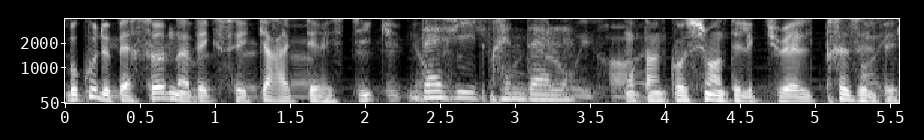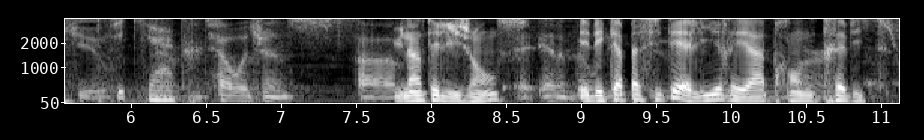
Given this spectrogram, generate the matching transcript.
Beaucoup de personnes avec ces caractéristiques David Brendel ont un quotient intellectuel très élevé, psychiatre, une intelligence et des capacités à lire et à apprendre très vite.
